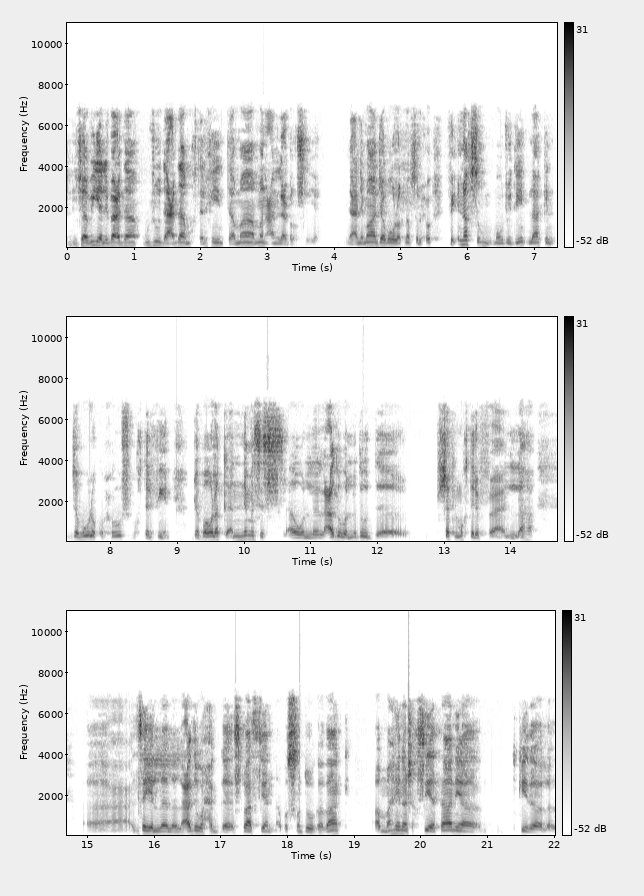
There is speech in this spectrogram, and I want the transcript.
الإيجابية اللي بعدها وجود أعداء مختلفين تماما عن اللعبة الأصلية. يعني ما جابوا لك نفس الوحوش في نفسهم موجودين لكن جابوا لك وحوش مختلفين. جابوا لك النمسيس أو العدو اللدود آه، بشكل مختلف لها آه، زي العدو حق سباستيان أبو الصندوق هذاك. أما هنا شخصية ثانية كذا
